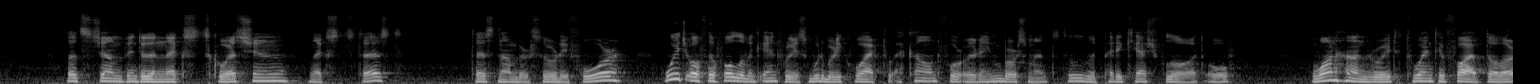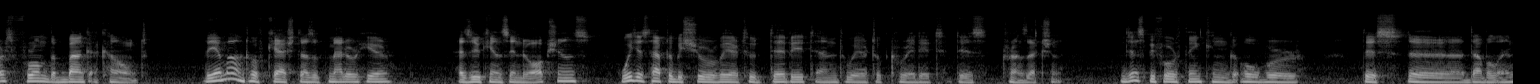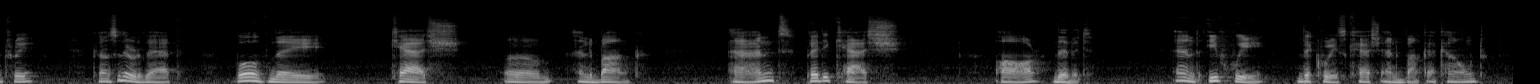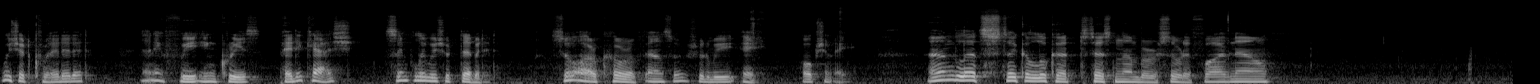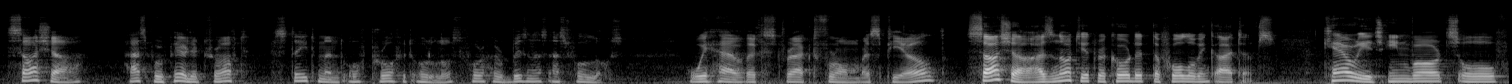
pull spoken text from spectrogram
Let's jump into the next question, next test. Test number 34. Which of the following entries would be required to account for a reimbursement to the petty cash float of $125 from the bank account? The amount of cash doesn't matter here. As you can see in the options, we just have to be sure where to debit and where to credit this transaction. Just before thinking over this uh, double entry, consider that both the cash uh, and bank and petty cash are debit. And if we decrease cash and bank account, we should credit it. And if we increase petty cash, simply we should debit it. So our correct answer should be A, option A. And let's take a look at test number 35 now. Sasha has prepared a draft statement of profit or loss for her business as follows. We have extract from SPL. Sasha has not yet recorded the following items. Carriage inwards of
